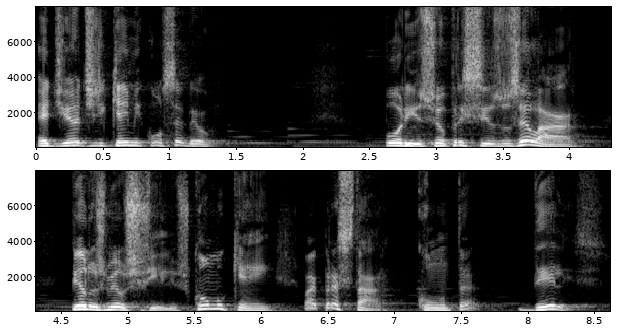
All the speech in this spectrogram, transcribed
é diante de quem me concedeu. Por isso eu preciso zelar pelos meus filhos, como quem vai prestar conta deles.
